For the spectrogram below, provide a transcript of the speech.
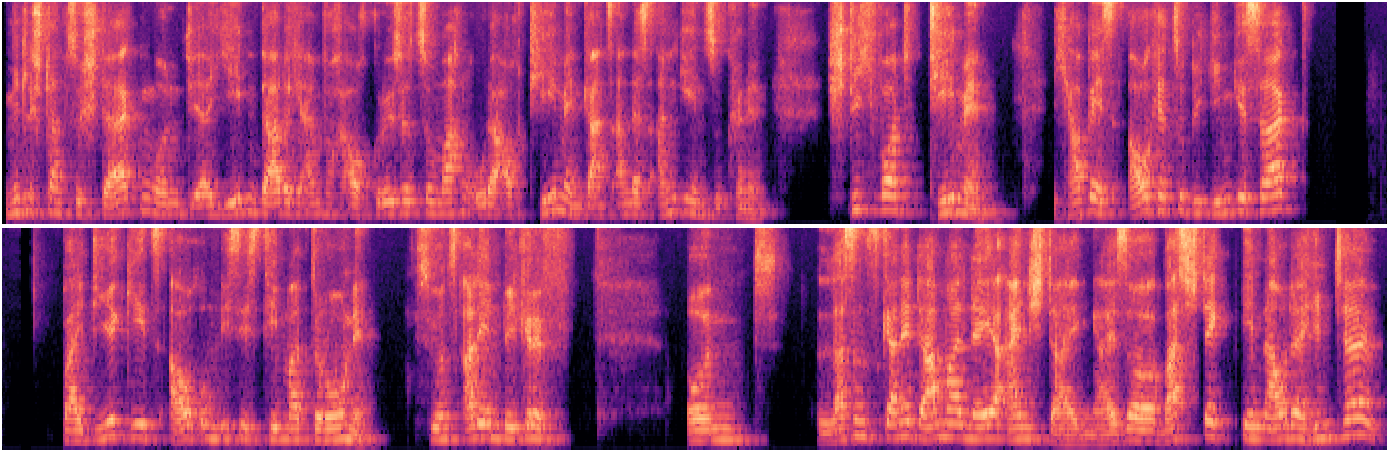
Mittelstand zu stärken und äh, jeden dadurch einfach auch größer zu machen oder auch Themen ganz anders angehen zu können. Stichwort Themen. Ich habe es auch ja zu Beginn gesagt, bei dir geht es auch um dieses Thema Drohnen. Das ist für uns alle ein Begriff. Und lass uns gerne da mal näher einsteigen. Also was steckt genau dahinter?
